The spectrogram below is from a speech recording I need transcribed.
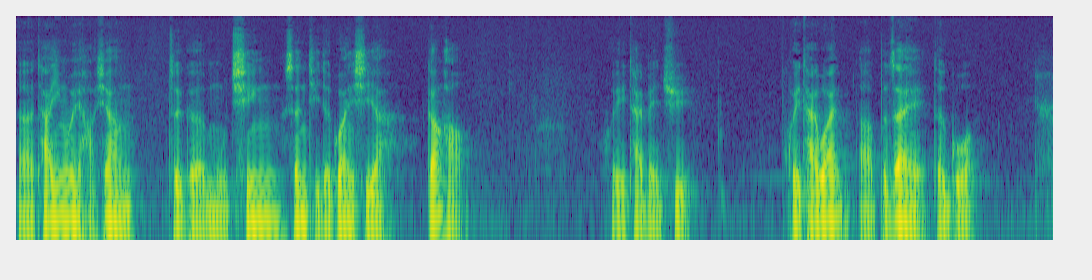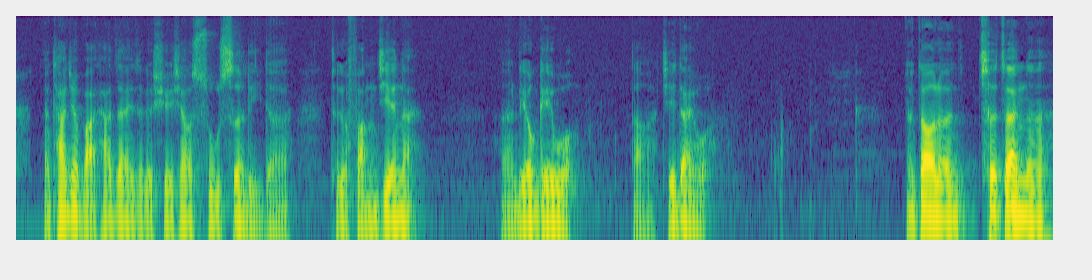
呃，他因为好像这个母亲身体的关系啊，刚好回台北去，回台湾啊，不在德国。他就把他在这个学校宿舍里的这个房间呢，呃，留给我，啊，接待我。那到了车站呢，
